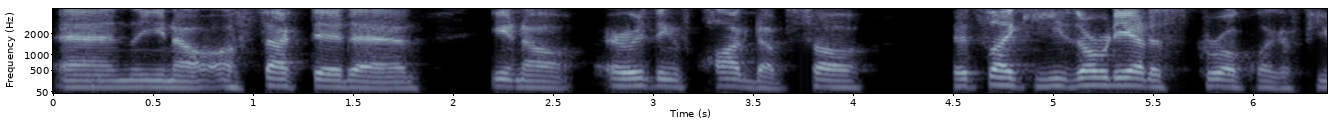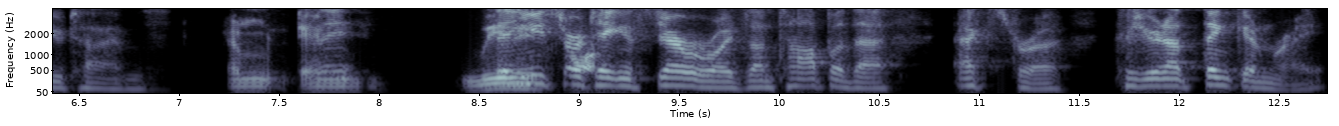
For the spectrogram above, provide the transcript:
and you know affected and you know everything's clogged up. So it's like he's already had a stroke like a few times. and and Then- we then you start taking steroids on top of that extra because you're not thinking right.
